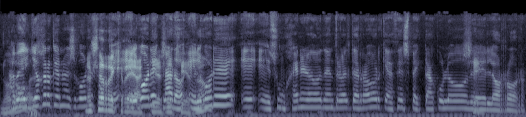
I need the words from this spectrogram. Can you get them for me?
No, a no, ver, yo es- creo que no es gore. No se recrea, el gore, claro, decir, el gore eh, es un género dentro del terror que hace espectáculo Sí. del horror.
